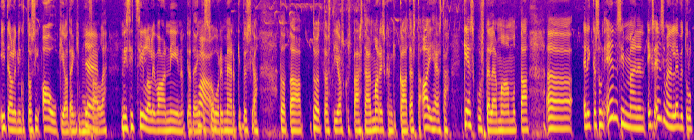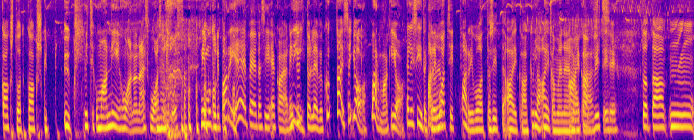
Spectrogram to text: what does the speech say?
itse oli niinku tosi auki jotenkin musalle. Niin sit sillä oli vaan niin jotenkin Wow. suuri merkitys ja tota, toivottavasti joskus päästään Mariskankin kanssa tästä aiheesta keskustelemaan, mutta öö, eli sun ensimmäinen, eikö ensimmäinen levy tullut 2021? Vitsi, kun mä oon niin huono näissä vuosiluvuissa. niin mulla tuli pari EPtä siinä eka ja niin, Niin. niin. tyttölevy. Tai se joo, varmaankin joo. Eli siitäkin Pari on vuotta sitten. Pari vuotta sitten aikaa. Kyllä aika menee Aika nopeasti. vitsi. Tota, mm,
